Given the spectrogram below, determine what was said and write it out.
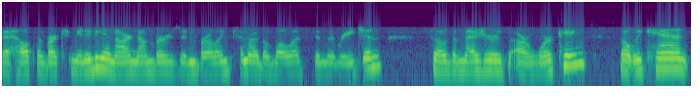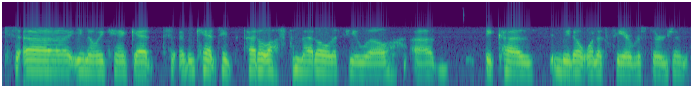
the health of our community and our numbers in Burlington are the lowest in the region. So the measures are working, but we can't uh, you know, we can't get we can't take the pedal off the metal if you will, uh, because we don't want to see a resurgence.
